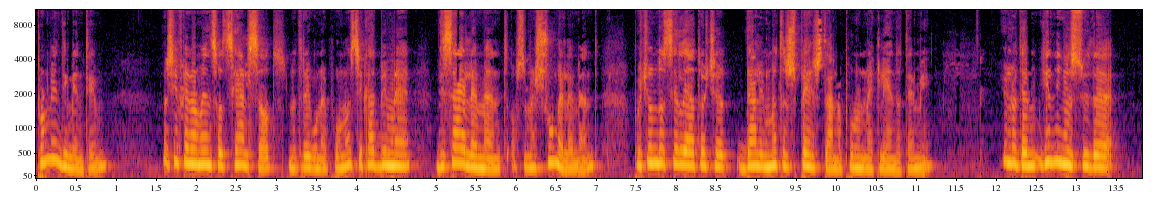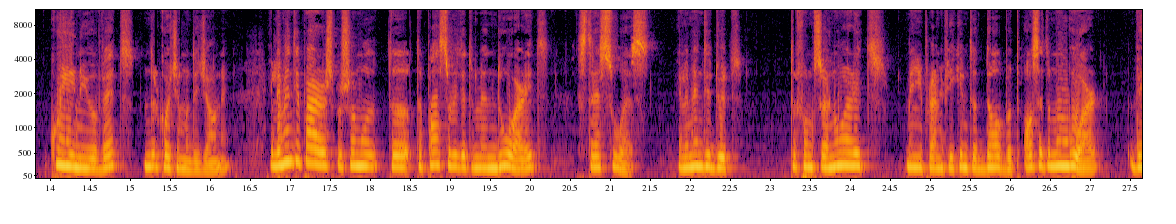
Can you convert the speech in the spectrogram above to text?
për mendimin tim, është një fenomen social sot në tregun e punës që ka të bëjë me disa elementë ose me shumë elementë, por që unë do sillja ato që dalin më të shpeshta në punën me klientët e mi. Ju lutem, hidhni një sy dhe Ku jeni ju vetë, ndërkohë që më dëgjoni? Elementi i parë është për shembull të pasurit e të menduarit stresues. Elementi i dytë, të funksionuarit me një planifikim të dobët ose të munguar dhe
